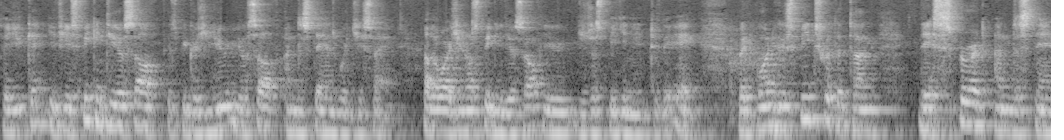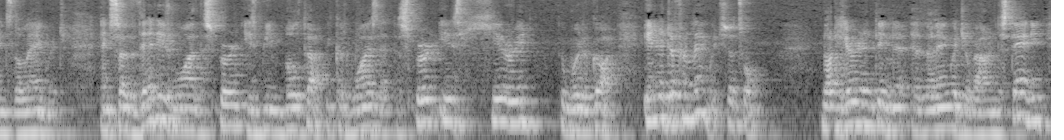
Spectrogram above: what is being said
So you can, if you're speaking to yourself, it's because you yourself understands what you're saying. Otherwise, you're not speaking to yourself, you, you're just speaking into the air. But one who speaks with the tongue their spirit understands the language. And so that is why the spirit is being built up. Because why is that? The spirit is hearing the word of God in a different language, that's all. Not hearing it in the language of our understanding.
